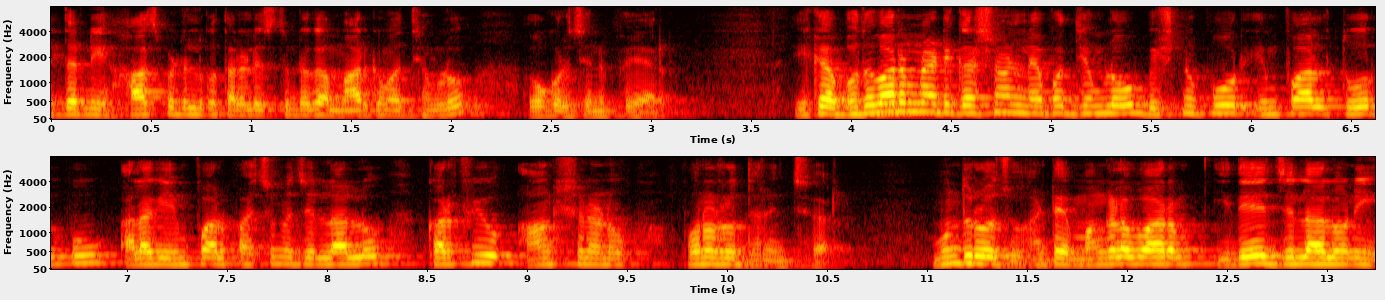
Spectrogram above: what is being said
ఇద్దరిని హాస్పిటల్కు తరలిస్తుండగా మార్గమధ్యంలో ఒకరు చనిపోయారు. ఇక బుధవారం నాటి ఘర్షణల నేపథ్యంలో బిష్ణుపూర్ ఇంఫాల్ తూర్పు అలాగే ఇంఫాల్ పశ్చిమ జిల్లాల్లో కర్ఫ్యూ ఆంక్షలను పునరుద్ధరించారు. ముందు రోజు అంటే మంగళవారం ఇదే జిల్లాలోని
